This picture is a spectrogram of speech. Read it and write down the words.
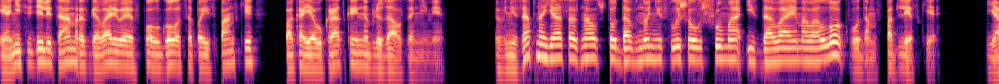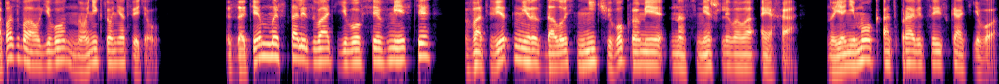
и они сидели там, разговаривая в полголоса по-испански, пока я украдкой наблюдал за ними. Внезапно я осознал, что давно не слышал шума, издаваемого Локвудом в подлеске. Я позвал его, но никто не ответил. Затем мы стали звать его все вместе. В ответ не раздалось ничего, кроме насмешливого эха. Но я не мог отправиться искать его.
